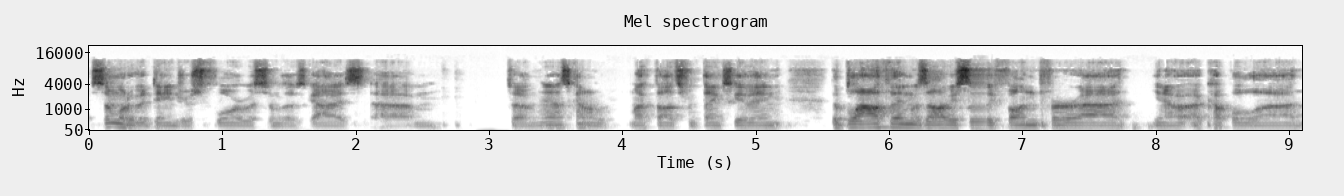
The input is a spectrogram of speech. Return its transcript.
somewhat of a dangerous floor with some of those guys. Um, so yeah, that's kind of my thoughts from Thanksgiving. The Blough thing was obviously fun for uh, you know a couple uh,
